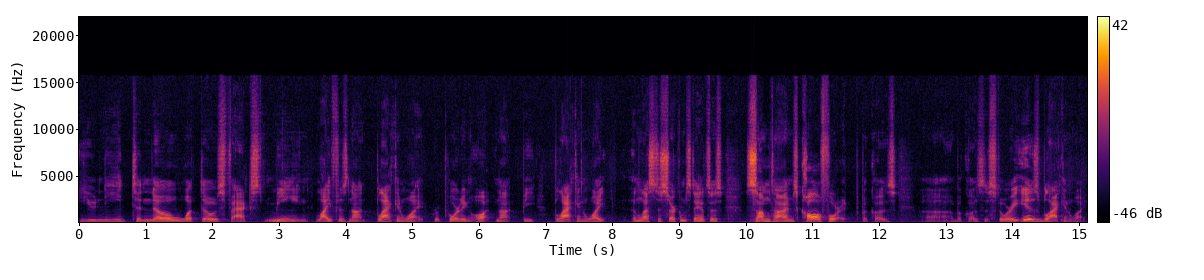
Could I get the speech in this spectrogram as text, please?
you need to know what those facts mean. Life is not black and white. Reporting ought not be black and white unless the circumstances sometimes call for it because, uh, because the story is black and white.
